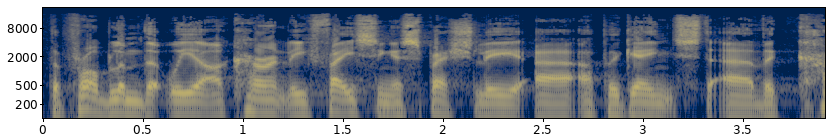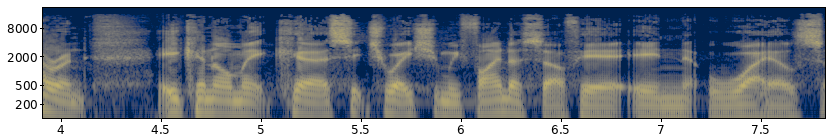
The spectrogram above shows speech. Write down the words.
the problem that we are currently facing, especially up against the current economic situation we find ourselves here in Wales.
